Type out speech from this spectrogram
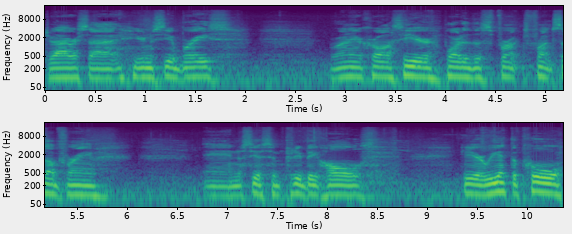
driver side. You're gonna see a brace running across here, part of this front, front subframe. And you'll see some pretty big holes here. We have to pull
